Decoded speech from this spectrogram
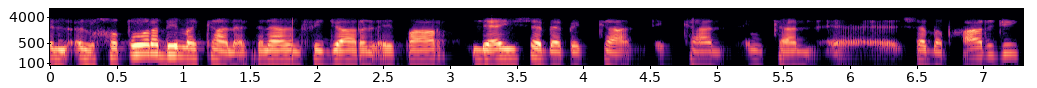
الخطورة بمكان اثناء انفجار الإطار لأي سبب كان إن كان إن كان آه، سبب خارجي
